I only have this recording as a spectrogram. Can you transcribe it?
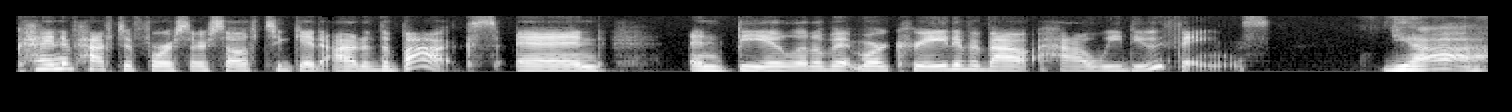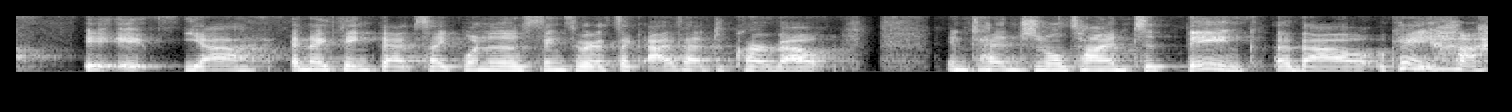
kind of have to force ourselves to get out of the box and and be a little bit more creative about how we do things yeah it, it, yeah and i think that's like one of those things where it's like i've had to carve out intentional time to think about okay yeah.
